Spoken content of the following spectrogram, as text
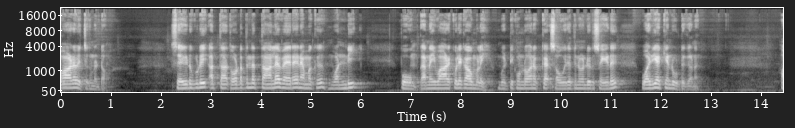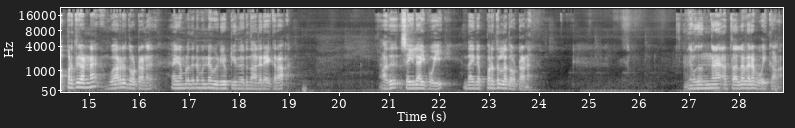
വാഴ വെച്ചിരിക്കണം കേട്ടോ. സൈഡ് കൂടി ആ തോട്ടത്തിന്റെ തല വരെ നമുക്ക് വണ്ടി പോകും. കാരണം ഈ വാഴക്കുലയൊക്കെ ആകുമ്പോഴേ വെട്ടി കൊണ്ടുപോകാനൊക്കെ സൗകര്യത്തിന് വേണ്ടി ഒരു സൈഡ് വഴിയാക്കിയാണ്ട് വിട്ടുകയാണ് അപ്പുറത്ത് കാണുന്ന വേറൊരു തോട്ടാണ്. അത് നമ്മളിതിന്റെ മുന്നേ വീഡിയോ ഇട്ടിരുന്ന ഒരു നാലര ഏക്കറ. അത് സെയിലായി പോയി. അതിന്റെ അപ്പുറത്തുള്ള തോട്ടാണ്. നമുക്ക് ഇങ്ങനെ തല വരെ പോയി കാണാം.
